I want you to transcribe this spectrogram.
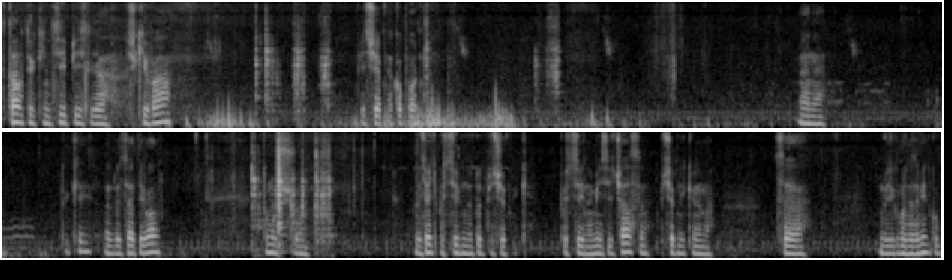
Ставте в кінці після шківа підшипник опорний. У мене такий на 20-й вал, тому що летять постійно тут підшипники. Постійно місяць часу, підшипників нема. Це, друзі, можна замітку,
